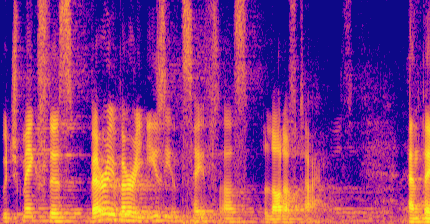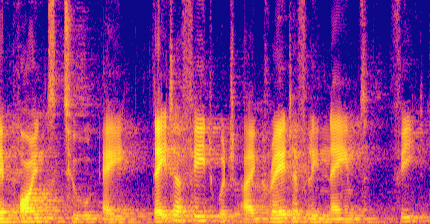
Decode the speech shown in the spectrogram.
which makes this very, very easy and saves us a lot of time. And they point to a data feed, which I creatively named feed.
